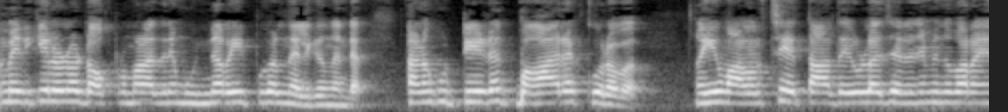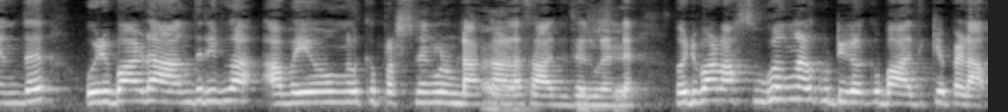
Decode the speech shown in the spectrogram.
അമേരിക്കയിലുള്ള ഡോക്ടർമാർ അതിന് മുന്നറിയിപ്പുകൾ നൽകുന്നുണ്ട്. കാരണം കുട്ടിയുടെ ഭാരക്കുറവ് ഈ വളർച്ച എത്താതെയുള്ള ജനനം എന്ന് പറയുന്നത് ഒരുപാട് ആന്തരിക അവയവങ്ങൾക്ക് പ്രശ്നങ്ങൾ ഉണ്ടാക്കാനുള്ള സാധ്യതകളുണ്ട്. ഒരുപാട് അസുഖങ്ങൾ കുട്ടികൾക്ക് ബാധിക്കപ്പെടാം.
